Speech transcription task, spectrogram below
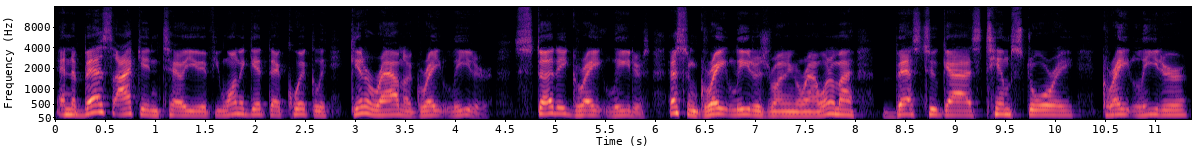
And the best I can tell you, if you want to get there quickly, get around a great leader. Study great leaders. There's some great leaders running around. One of my best two guys, Tim Storey, great leader.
